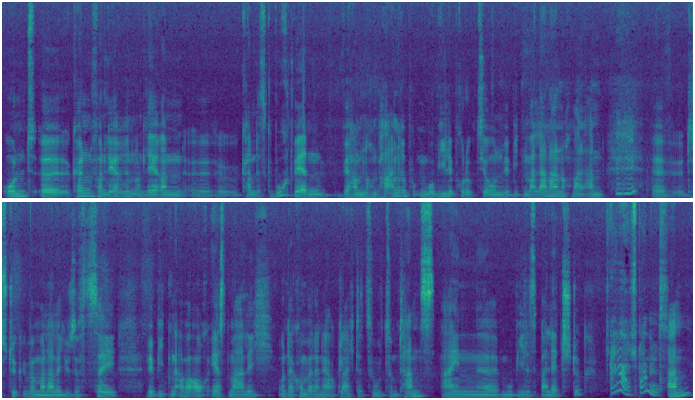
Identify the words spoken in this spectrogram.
und äh, können von Lehrerinnen und Lehrern, äh, kann das gebucht werden. Wir haben noch ein paar andere mobile Produktionen. Wir bieten Malala nochmal an, mhm. äh, das Stück über Malala Yousafzai. Wir bieten aber auch erstmalig, und da kommen wir dann ja auch gleich dazu, zum Tanz ein äh, mobiles Ballettstück ah, spannend. an.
